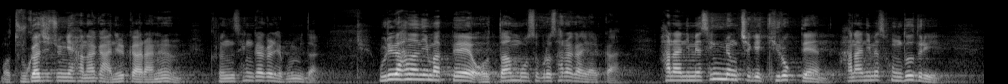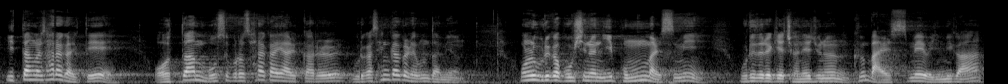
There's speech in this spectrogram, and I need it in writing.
뭐 두 가지 중에 하나가 아닐까라는 그런 생각을 해봅니다. 우리가 하나님 앞에 어떠한 모습으로 살아가야 할까? 하나님의 생명책에 기록된 하나님의 성도들이 이 땅을 살아갈 때에 어떠한 모습으로 살아가야 할까를 우리가 생각을 해본다면 오늘 우리가 보시는 이 본문 말씀이 우리들에게 전해주는 그 말씀의 의미가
